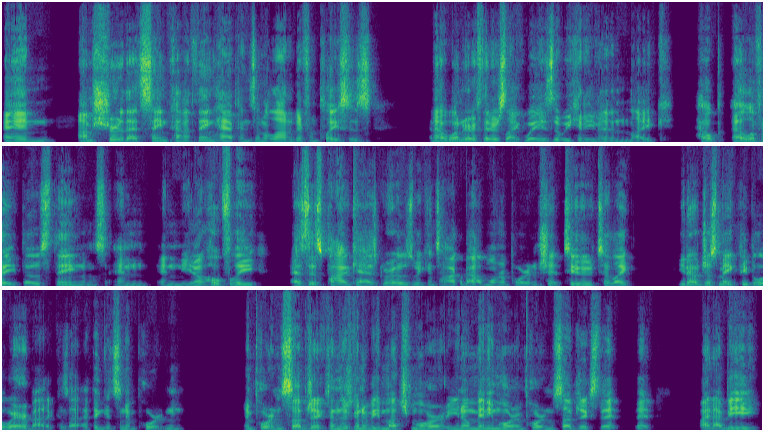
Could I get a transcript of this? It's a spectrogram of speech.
And I'm sure that same kind of thing happens in a lot of different places. And I wonder if there's like ways that we could even like help elevate those things and and you know, hopefully as this podcast grows, we can talk about more important shit too to like, you know, just make people aware about it because I, I think it's an important important subject and there's going to be much more you know many more important subjects that that might not be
